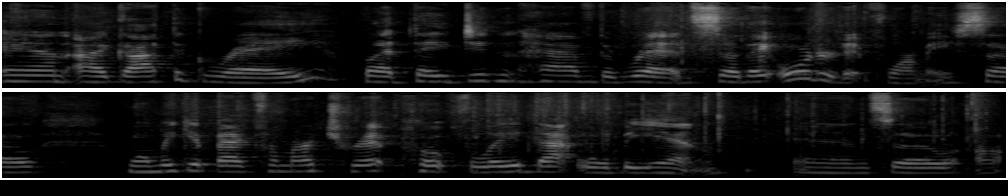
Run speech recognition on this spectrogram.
and I got the gray but they didn't have the red so they ordered it for me. So when we get back from our trip hopefully that will be in. And so uh,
